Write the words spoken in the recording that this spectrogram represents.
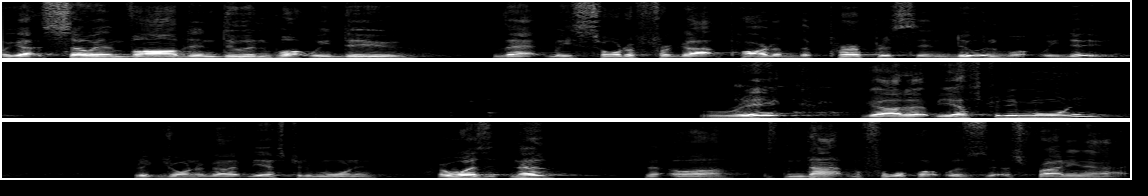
we got so involved in doing what we do that we sort of forgot part of the purpose in doing what we do. Rick got up yesterday morning. Rick Joyner got up yesterday morning. Or was it? No? no uh, it's the night before. What was it? was Friday night.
